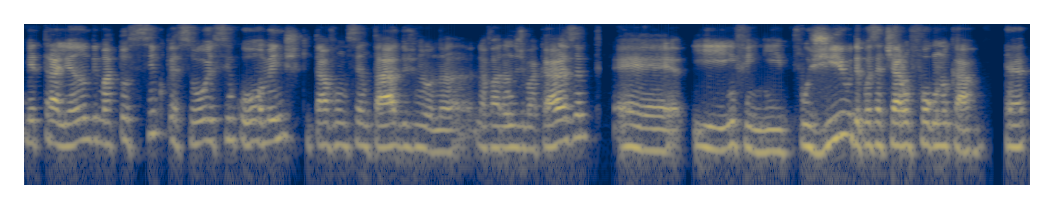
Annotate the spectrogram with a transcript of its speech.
metralhando e matou cinco pessoas, cinco homens que estavam sentados no, na, na, varanda de uma casa. É, e, enfim, e fugiu, depois atiraram fogo no carro. É.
